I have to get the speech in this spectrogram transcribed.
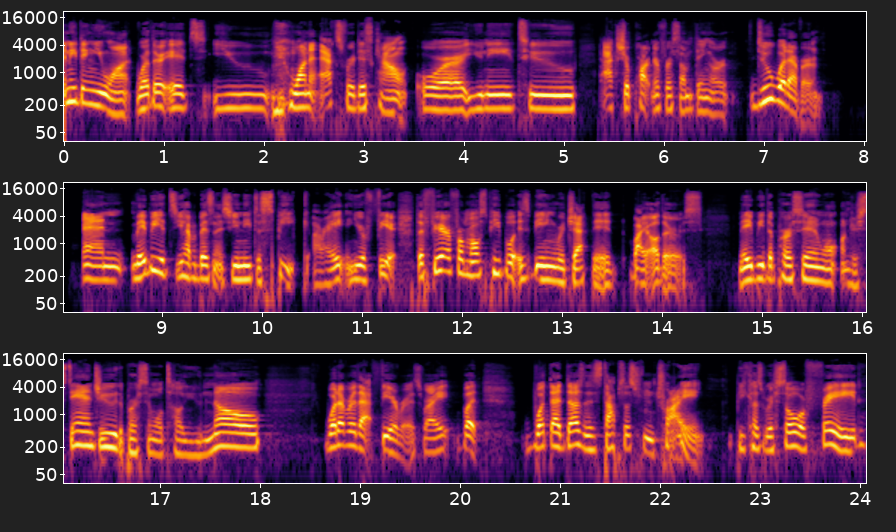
anything you want, whether it's you want to ask for a discount or you need to ask your partner for something or do whatever. And maybe it's you have a business, you need to speak. All right. And your fear, the fear for most people is being rejected by others. Maybe the person won't understand you. The person will tell you no, whatever that fear is. Right. But what that does is stops us from trying because we're so afraid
